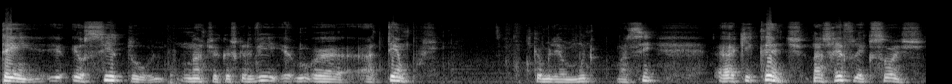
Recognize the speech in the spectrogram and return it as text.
tem, eu cito no artigo que eu escrevi é, há tempos, que eu me lembro muito assim, é, que Kant, nas reflexões,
